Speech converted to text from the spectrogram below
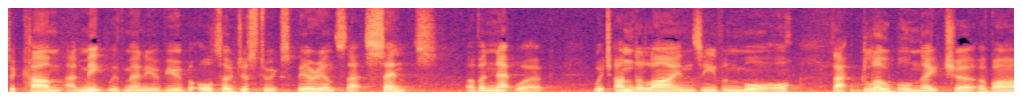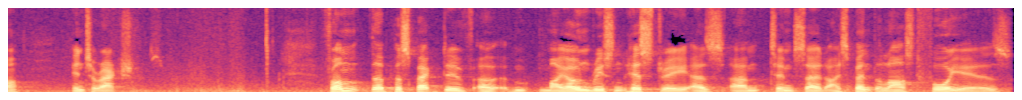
to come and meet with many of you, but also just to experience that sense of a network which underlines even more that global nature of our interactions. From the perspective of my own recent history, as um, Tim said, I spent the last four years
